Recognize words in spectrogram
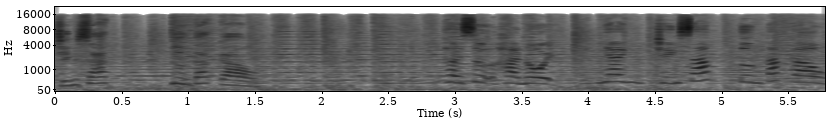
chính xác, tương tác cao. Thời sự Hà Nội, nhanh, chính xác, tương tác cao.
